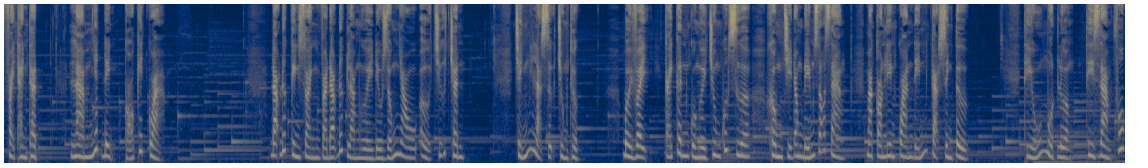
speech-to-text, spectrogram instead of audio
phải thành thật, làm nhất định có kết quả. Đạo đức kinh doanh và đạo đức làm người đều giống nhau ở chữ chân. Chính là sự trung thực. Bởi vậy, cái cân của người trung quốc xưa không chỉ đong đếm rõ ràng mà còn liên quan đến cả sinh tử. Thiếu một lượng thì giảm phúc,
